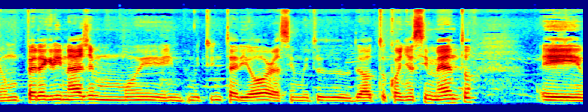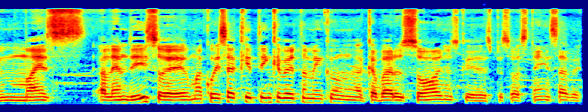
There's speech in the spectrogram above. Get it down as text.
é uma peregrinagem muito muito interior, assim, muito de autoconhecimento. E mas além disso, é uma coisa que tem que ver também com acabar os sonhos que as pessoas têm, sabe?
